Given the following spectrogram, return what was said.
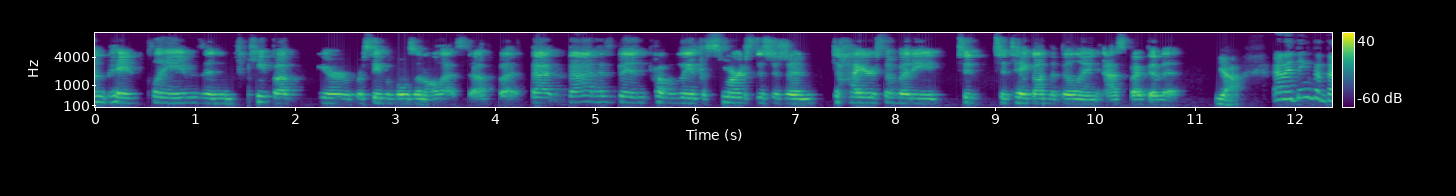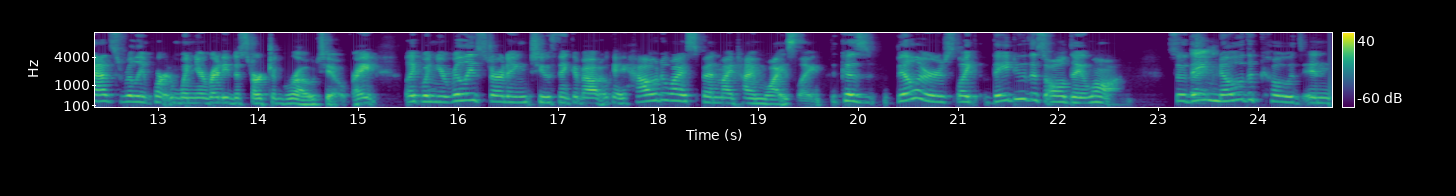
unpaid claims and keep up your receivables and all that stuff. But that that has been probably the smartest decision to hire somebody to to take on the billing aspect of it. Yeah. And I think that that's really important when you're ready to start to grow too, right? Like when you're really starting to think about, okay, how do I spend my time wisely? Because billers, like they do this all day long. So they right. know the codes in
